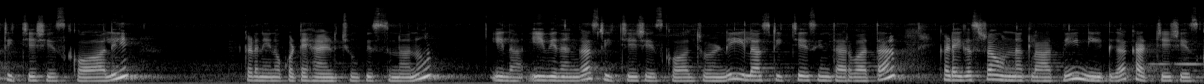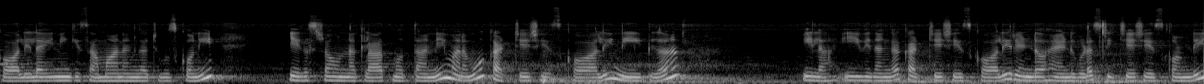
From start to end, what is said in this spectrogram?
స్టిచ్ చేసేసుకోవాలి. ఇక్కడ నేను ఒకటే హ్యాండ్ చూపిస్తున్నాను. ఇలా ఈ విధంగా స్టిచ్ చేసేసుకోవాలి చూడండి. ఇలా స్టిచ్ చేసిన తర్వాత ఇక్కడ ఎక్స్ట్రా ఉన్న క్లాత్ని నీట్గా కట్ చేసేసుకోవాలి. లైనింగ్కి సమానంగా చూసుకొని ఎక్స్ట్రా ఉన్న క్లాత్ మొత్తాన్ని మనము కట్ చేసేసుకోవాలి. నీట్గా ఇలా ఈ విధంగా కట్ చేసేసుకోవాలి. రెండో హ్యాండ్ కూడా స్టిచ్ చేసేసుకోండి.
